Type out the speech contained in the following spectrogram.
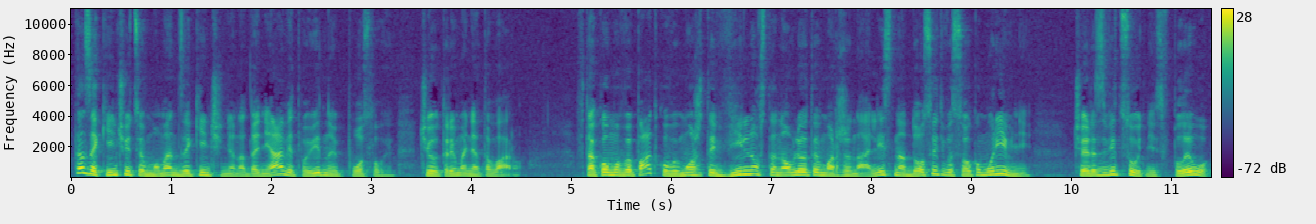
та закінчується в момент закінчення надання відповідної послуги чи отримання товару. В такому випадку ви можете вільно встановлювати маржинальність на досить високому рівні через відсутність впливу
